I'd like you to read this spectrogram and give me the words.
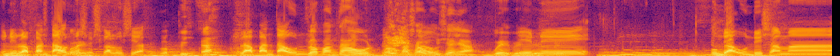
Ini 8 tahun Mas Berapa wis kalau usia. Lebih, Hah? 8 tahun. 8 tahun kalau masalah usianya? Weh, weh, Ini unda-undi sama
